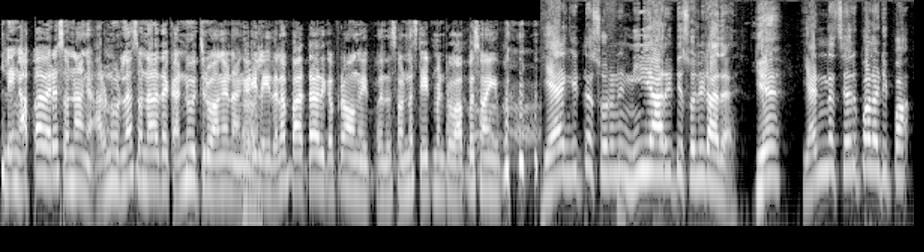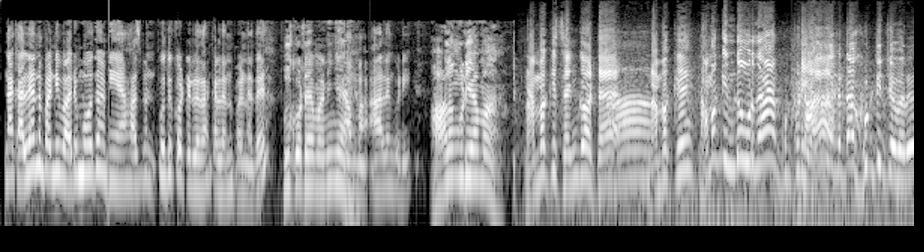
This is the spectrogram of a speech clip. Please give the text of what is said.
இல்ல எங்க அப்பா வேற சொன்னாங்க. அறுநூறுலாம் சொன்னா அதை கண்ணு வச்சிருவாங்க நாங்க. இல்ல இதெல்லாம் பார்த்தா அதுக்கப்புறம் அவங்க இப்போ இந்த சொன்ன ஸ்டேட்மெண்ட் வாபஸ் வாங்கி என்கிட்ட சொன்னு நீ யார்கிட்டயும் சொல்லிடாத. ஏன்? என்ன செருப்பால் அடிப்பான்? நான் கல்யாணம் பண்ணி வரும்போது என் ஹஸ்பண்ட் புதுக்கோட்டையில தான் கல்யாணம் பண்ணது. புதுக்கோட்டையாமா நீங்க? ஆமா ஆலங்குடி. ஆலங்குடியாமா நமக்கு செங்கோட்டை நமக்கு நமக்கு இந்த ஊர் தான் குட்டியா? குட்டிச்சவரு.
